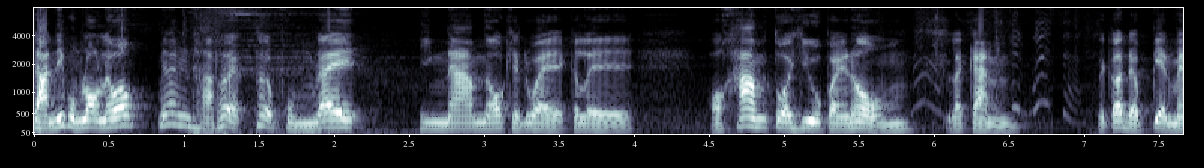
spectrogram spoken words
ด่านนี้ผมลองแล้วว่าไม่น่ามีปัญหาเท่าไหร่ถ้าผมได้ยิงน้ำนะโอเคด้วยก็เลยขอข้ามตัวฮิวไปนะผมละกัน แล้วก็เดี๋ยวเปลี่ยนไหม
